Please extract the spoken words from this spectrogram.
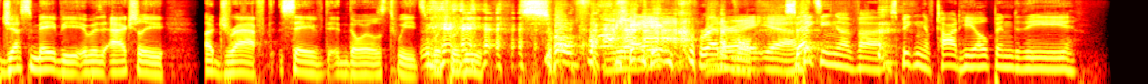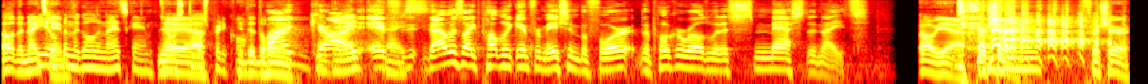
just maybe, it was actually a draft saved in Doyle's tweets, which would be so fucking Right. incredible. Right, yeah. That's- Speaking of uh, speaking of Todd, he opened the oh, the Knights he game. opened the Golden Knights game. That yeah, was yeah. that was pretty cool. He did the My horn. God, did if Nice. that was like public information before, the poker world would have smashed the Knights. Oh yeah, for sure, for sure.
